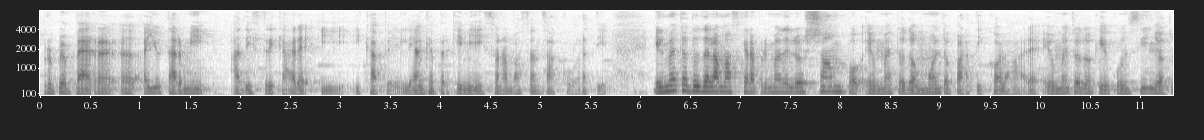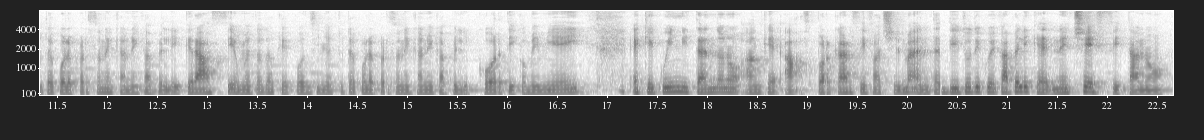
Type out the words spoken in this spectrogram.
proprio per eh, aiutarmi a districare i, i capelli anche perché i miei sono abbastanza corti. Il metodo della maschera prima dello shampoo è un metodo molto particolare, è un metodo che io consiglio a tutte quelle persone che hanno i capelli grassi, è un metodo che consiglio a tutte quelle persone che hanno i capelli corti come i miei e che quindi tendono anche a sporcarsi facilmente, di tutti quei capelli che necessitano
